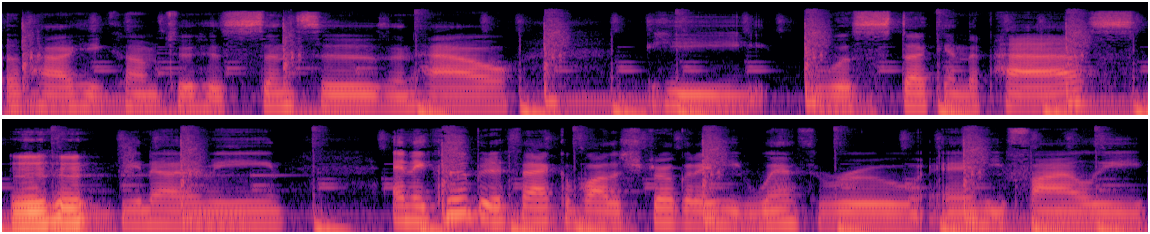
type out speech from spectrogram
of how he come to his senses and how he was stuck in the past. Mm-hmm. You know what I mean? And it could be the fact of all the struggle that he went through, and he finally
